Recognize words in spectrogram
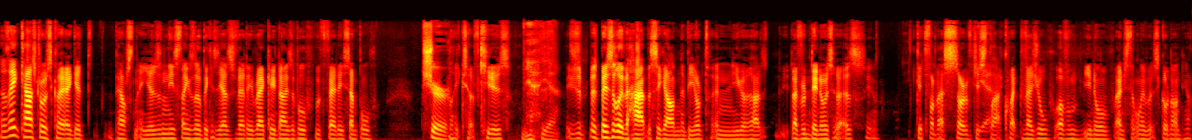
I think Castro is quite a good person to use in these things though, because he is very recognisable with very simple, Sure. like sort of cues. Yeah, yeah. He's it's basically the hat, the cigar, and the beard, and you go, that's, everybody knows who it is. You know, good for this sort of just Yeah. that quick visual of him. You know instantly what's going on here.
